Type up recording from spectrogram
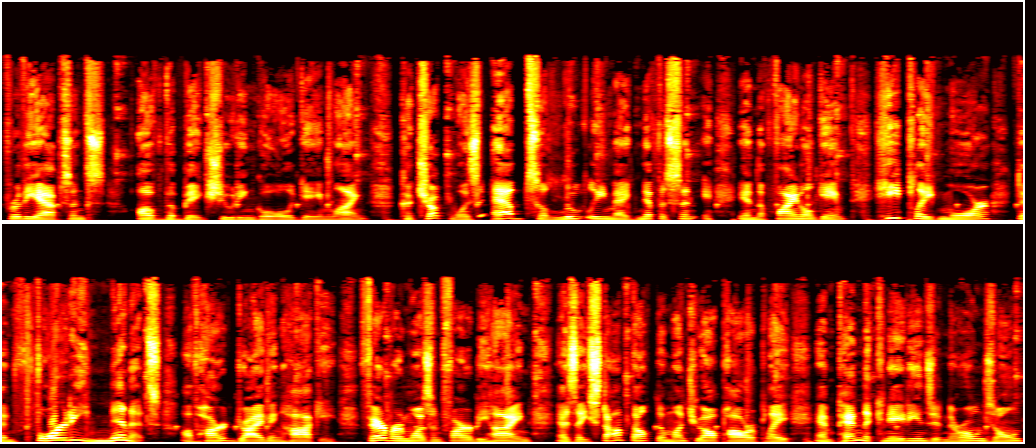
for the absence of the big shooting goal game line. Tkaczuk was absolutely magnificent in the final game. He played more than 40 minutes of hard driving hockey. Fairbairn wasn't far behind as they stomped out the Montreal power play and penned the Canadiens in their own zone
